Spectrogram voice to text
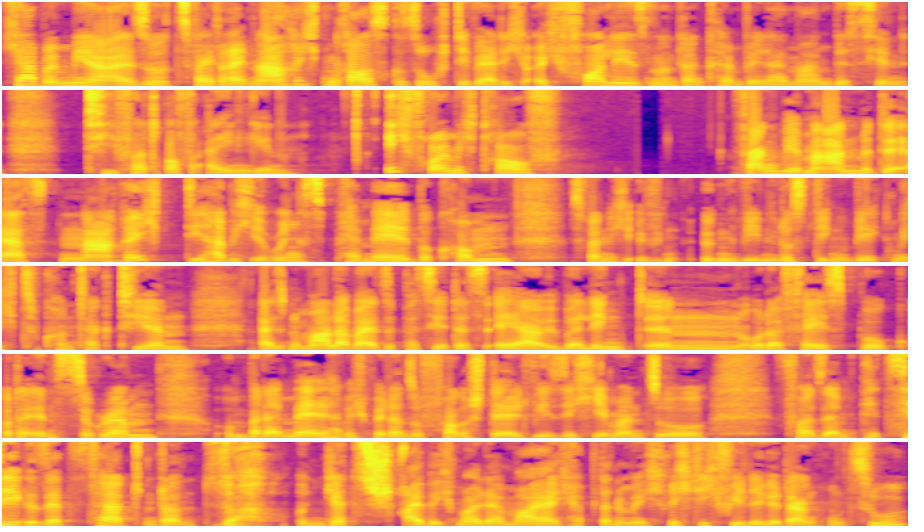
Ich habe mir also zwei, drei Nachrichten rausgesucht, die werde ich euch vorlesen und dann können wir da mal ein bisschen tiefer drauf eingehen. Ich freue mich drauf. Fangen wir mal an mit der ersten Nachricht. Die habe ich übrigens per Mail bekommen. Das fand ich irgendwie einen lustigen Weg, mich zu kontaktieren. Also normalerweise passiert das eher über LinkedIn oder Facebook oder Instagram. Und bei der Mail habe ich mir dann so vorgestellt, wie sich jemand so vor seinem PC gesetzt hat und dann, so, und jetzt schreibe ich mal der Maya. Ich habe da nämlich richtig viele Gedanken zu.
